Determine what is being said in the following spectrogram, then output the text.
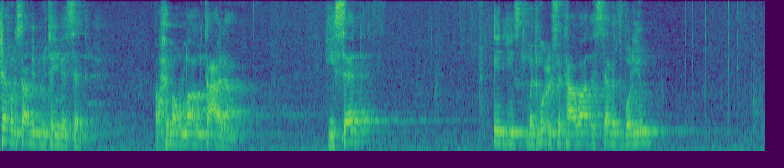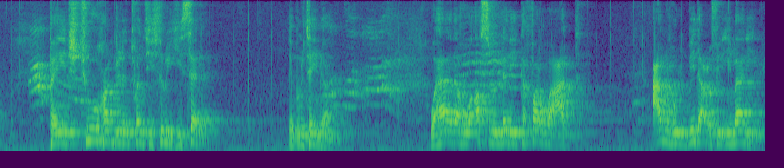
Shaykh al-Islam ibn Taymiyyah said, rahimahullah ta'ala, he said in his Majmu' al-Fatawa, the seventh volume, page 223, he said, Ibn Taymiyyah, وهذا هو أصل الذي تفرعت عنه البدع في الإيمان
